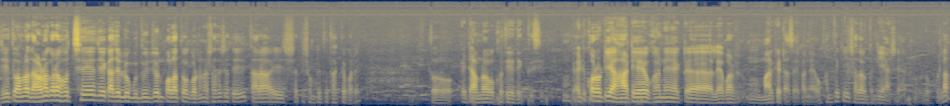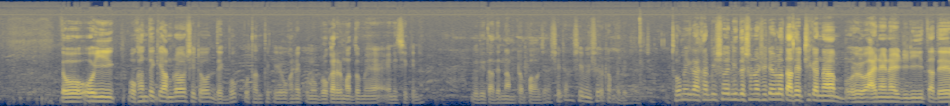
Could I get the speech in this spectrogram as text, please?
যেহেতু আমরা ধারণা করা হচ্ছে যে কাজের লোক দুইজন পলাতক ঘটনার সাথে সাথে তারা এর সাথে সম্পৃক্ত থাকতে পারে। তো এটা আমরা খতিয়ে দেখতেছি। একটু করটিয়া হাটে ওখানে একটা লেবার মার্কেট আছে ওখানে ওখান থেকেই সাধারণত নিয়ে আসে লোকগুলা। তো ওই ওখান থেকে আমরা সেটাও দেখব কোথান থেকে, ওখানে কোনো ব্রোকারের মাধ্যমে এনেছি কিনা। যদি তাদের নামটা পাওয়া যায়, সেটা সেই বিষয়টা আমরা দেখতে যাচ্ছি। শ্রমিক রাখার বিষয়ে নির্দেশনা, সেটা হলো তাদের ঠিকানা আইন আইন আইডি, তাদের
